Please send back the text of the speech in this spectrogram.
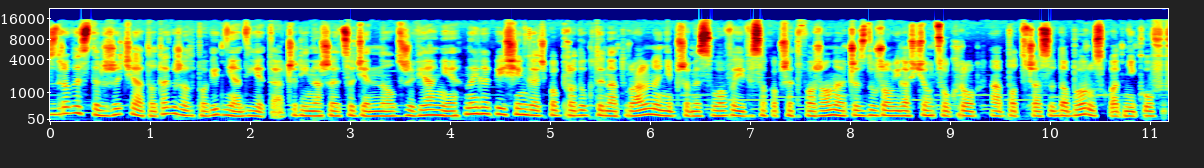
Zdrowy styl życia to także odpowiednia dieta, czyli nasze codzienne odżywianie. Najlepiej sięgać po produkty naturalne, nieprzemysłowe i wysoko przetworzone, czy z dużą ilością cukru, a podczas doboru składników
